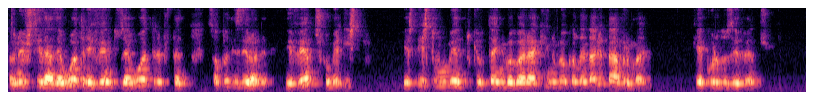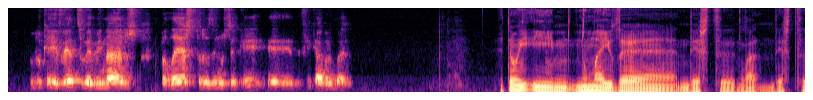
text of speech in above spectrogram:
A universidade é outra, eventos é outra, portanto, só para dizer, olha, eventos, como isto, este, este momento que eu tenho agora aqui no meu calendário está a vermelho, que é a cor dos eventos. Tudo o que é eventos, webinars, palestras e não sei o quê, é, fica a vermelho. Então, e, e no meio da- deste, deste,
